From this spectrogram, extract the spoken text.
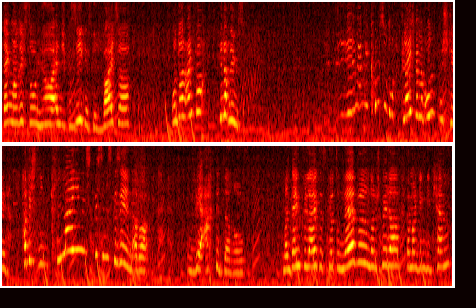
denkt man sich so, ja, endlich besiegt, jetzt gehe ich weiter. Und dann einfach hier nach links. Wie kommst du drauf? Vielleicht, wenn man unten steht, habe ich so ein kleines bisschen es gesehen, aber wer achtet darauf? Man denkt vielleicht, es gehört zum Level und dann später, wenn man gegen die kämpft,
